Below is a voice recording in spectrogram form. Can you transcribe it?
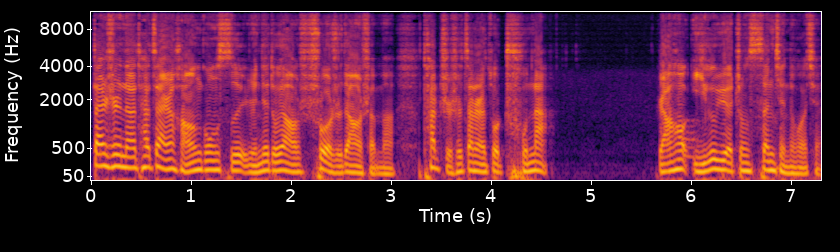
但是呢，他在人航空公司，人家都要硕士，都要什么？他只是在那儿做出纳，然后一个月挣三千多块钱。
